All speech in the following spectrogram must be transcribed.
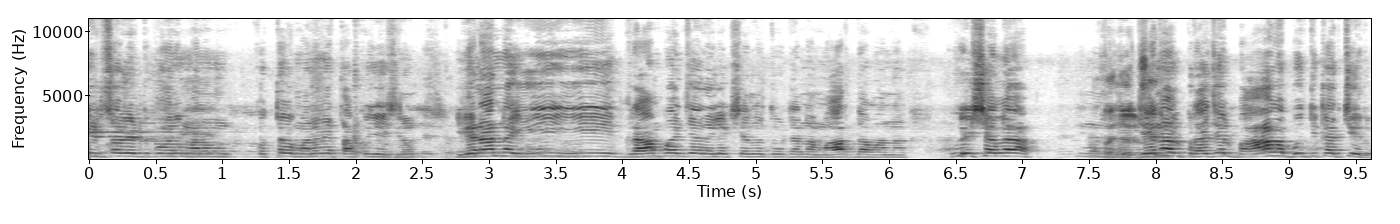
నిడిచబెట్టుకొని మనం కొత్తగా మనమే తప్పు చేసినాం. ఇకనన్నా ఈ ఈ గ్రామ పంచాయతీ ఎలక్షన్లతో అన్న మారుదామన్న పొజిషన్లో జనాలు ప్రజలు బాగా బుద్ధికి వచ్చారు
